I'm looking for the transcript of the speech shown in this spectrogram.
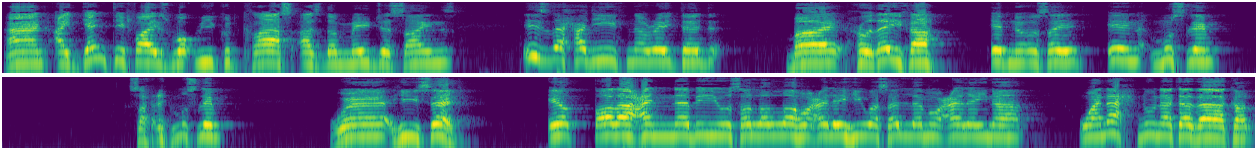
and identifies what we could class as the major signs is the hadith narrated by Hudhaifa ibn Usaid in Muslim, Sahih Muslim, where he said, اطلع النبي صلى الله عليه وسلم علينا ونحن نتذاكر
